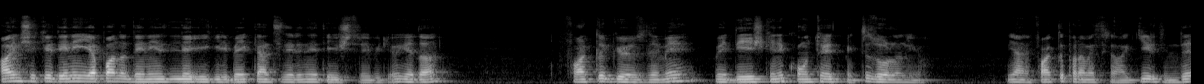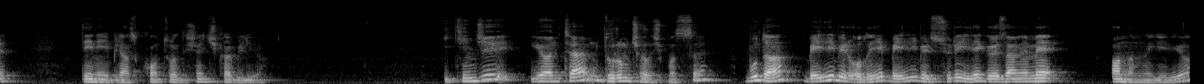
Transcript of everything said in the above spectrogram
Aynı şekilde deneyi yapan da deneyle ilgili beklentilerini değiştirebiliyor ya da farklı gözlemi ve değişkeni kontrol etmekte zorlanıyor. Yani farklı parametreler girdiğinde deney biraz kontrol dışına çıkabiliyor. İkinci yöntem durum çalışması. Bu da belli bir olayı belli bir süre ile gözlemleme anlamına geliyor.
